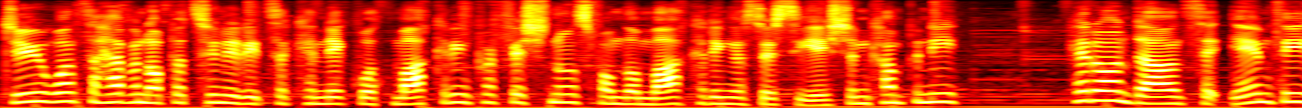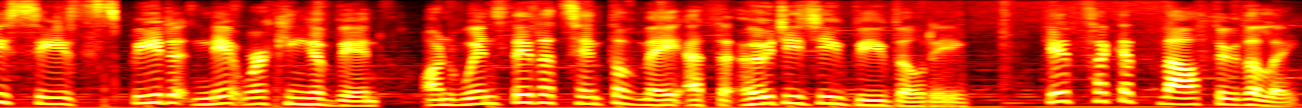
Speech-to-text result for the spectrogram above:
Do you want to have an opportunity to connect with marketing professionals from the Marketing Association Company? Head on down to MDC's Speed Networking event on Wednesday, the 10th of May at the OGGB building. Get tickets now through the link.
